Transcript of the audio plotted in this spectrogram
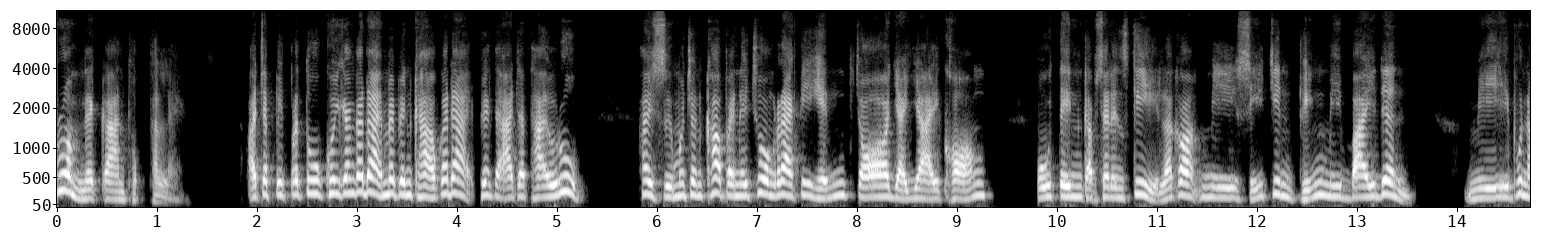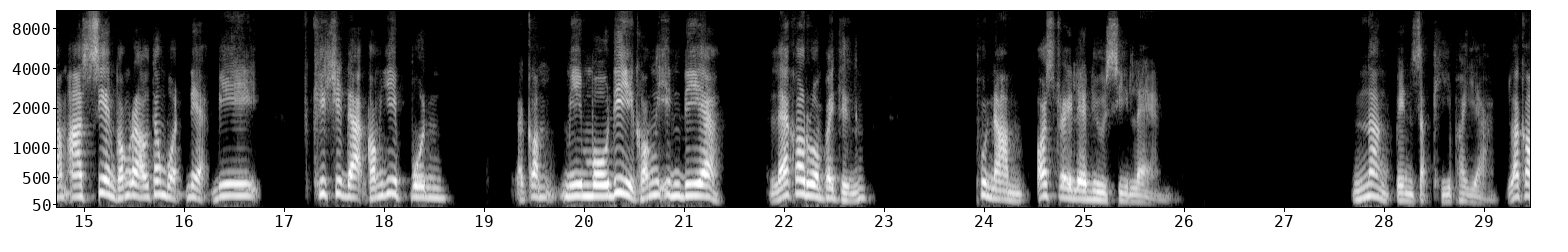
ร่วมในการถกแถลงอาจจะปิดประตูคุยกันก็ได้ ไม่เป็นข่าวก็ได้ เพียงแต่อาจจะถ่ายรูป ให้สื่อมวลชนเข้าไปในช่วงแรกที่เห็นจอใหญ่ ๆ ของ ปูตินกับเซเลนสกี้แล้วก็มีสีจิ้นผิง มีไบเดนมีผู้นำอาเซียนของเราทั้งหมดเนี่ยมีคิชิดะของญี่ปุ่น แล้วก็มีโมดีของอินเดีย และก็รวมไปถึงผู้นำออสเตรเลียนิวซีแลนด์นั่งเป็นสักขีพยาน แล้วก็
